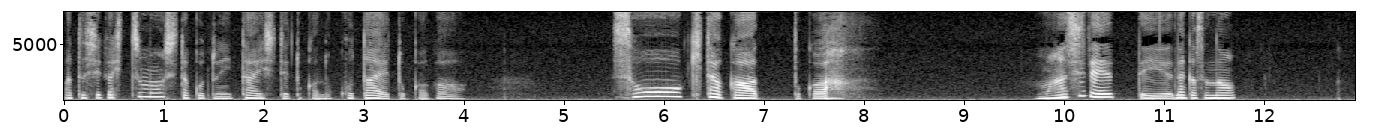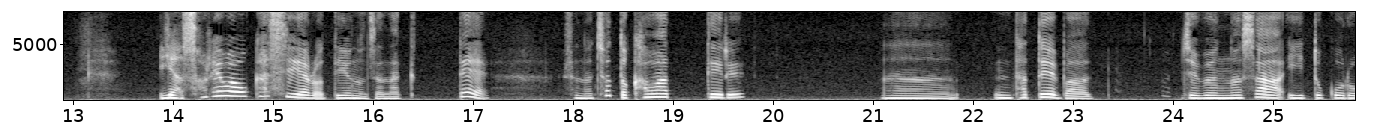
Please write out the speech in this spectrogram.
私が質問したことに対してとかの答えとかがそうきたかとかマジで？っていうなんかそのいやそれはおかしいやろっていうのじゃなくてそのちょっと変わってる。うん。例えば自分のさいいところ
